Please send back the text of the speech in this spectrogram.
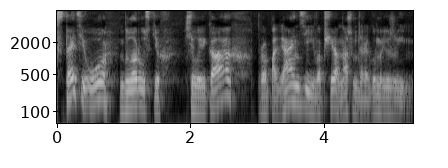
Кстати, о белорусских силовиках, пропаганде и вообще о нашем дорогом режиме.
